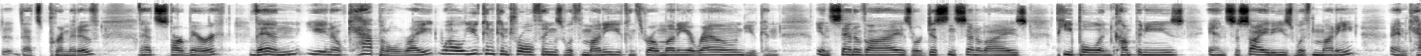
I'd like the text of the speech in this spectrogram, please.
that's primitive, that's barbaric. Then, you know, capital, right? Well, you can control things with money, you can throw money around, you can incentivize or disincentivize people and companies and societies with money and capital.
